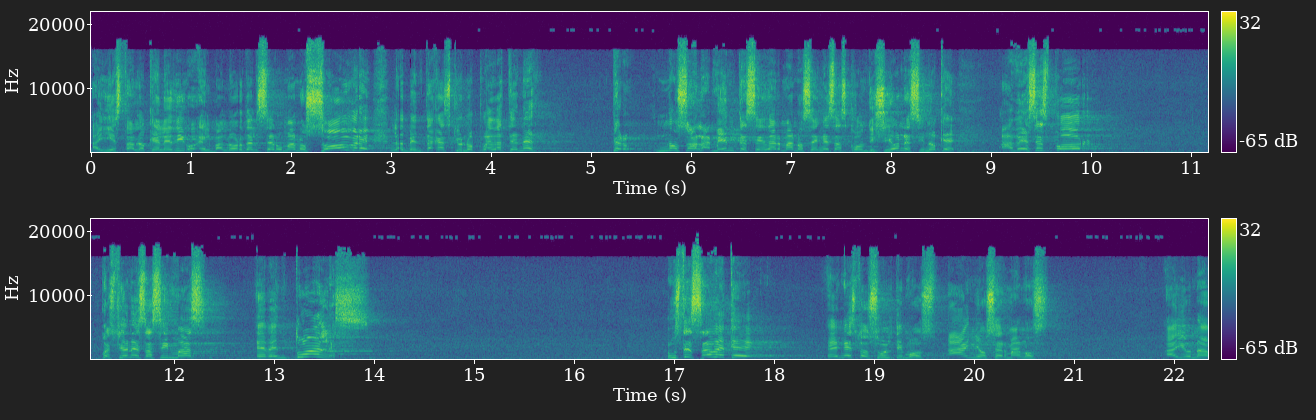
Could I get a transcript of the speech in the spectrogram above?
Ahí está lo que le digo, el valor del ser humano sobre las ventajas que uno pueda tener. Pero no solamente se da, hermanos, en esas condiciones, sino que a veces por cuestiones así más eventuales. Usted sabe que en estos últimos años, hermanos, hay una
